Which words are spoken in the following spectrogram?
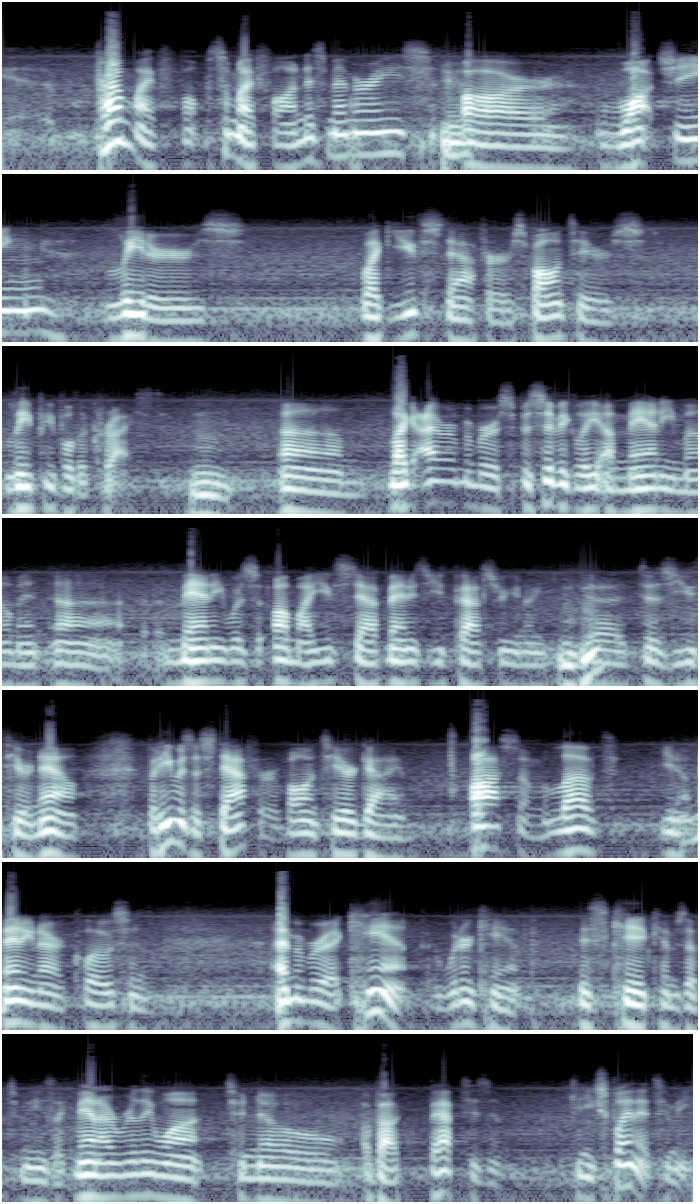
probably my some of my fondest memories Yeah. are watching leaders, like youth staffers, volunteers, lead people to Christ. Mm. Um, like I remember specifically a Manny moment. Uh, Manny was on my youth staff. Manny's a youth pastor. You know, Mhm. uh, does youth here now, but he was a staffer, a volunteer guy. Awesome, loved. You know, Manny and I are close, and I remember at camp, at winter camp, this kid comes up to me. He's like, "Man, I really want to know about baptism. Can you explain that to me?"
